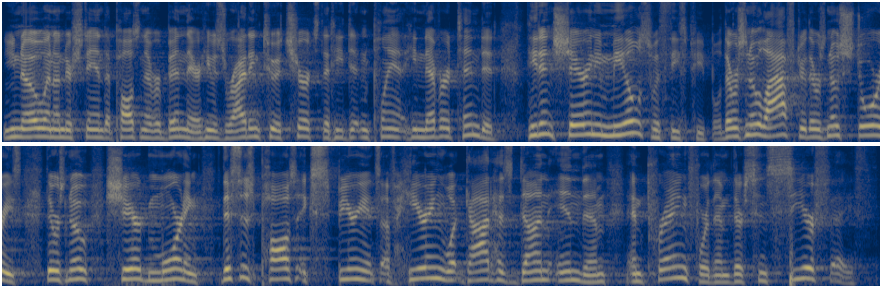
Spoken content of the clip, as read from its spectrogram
you know and understand that Paul's never been there. He was writing to a church that he didn't plant, he never attended. He didn't share any meals with these people. There was no laughter, there was no stories, there was no shared mourning. This is Paul's experience of hearing what God has done in them and praying for them, their sincere faith.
